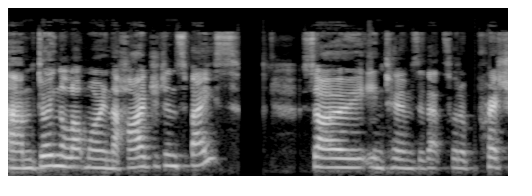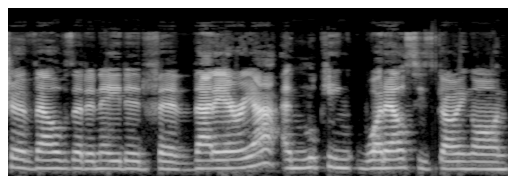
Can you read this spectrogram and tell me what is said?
um, doing a lot more in the hydrogen space. So, in terms of that sort of pressure valves that are needed for that area, and looking what else is going on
